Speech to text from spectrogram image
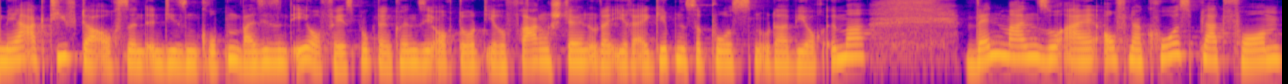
mehr aktiv da auch sind in diesen Gruppen, weil sie sind eh auf Facebook, dann können sie auch dort ihre Fragen stellen oder ihre Ergebnisse posten oder wie auch immer. Wenn man so auf einer Kursplattform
